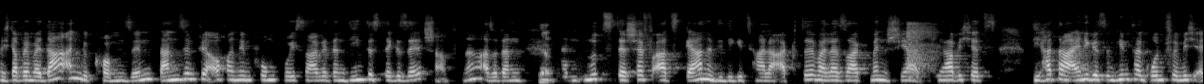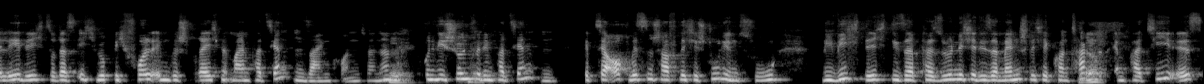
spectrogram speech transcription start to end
Und ich glaube, wenn wir da angekommen sind, dann sind wir auch an dem Punkt, wo ich sage, dann dient es der Gesellschaft. Ne? Also dann, ja. dann nutzt der Chefarzt gerne die digitale Akte, weil er sagt, Mensch, ja, die habe ich jetzt, die hat da einiges im Hintergrund für mich erledigt, so dass ich wirklich voll im Gespräch mit meinem Patienten sein konnte. Ne? Ja. Und wie schön für den Patienten. Gibt es ja auch wissenschaftliche Studien zu, wie wichtig dieser persönliche, dieser menschliche Kontakt ja. und Empathie ist,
